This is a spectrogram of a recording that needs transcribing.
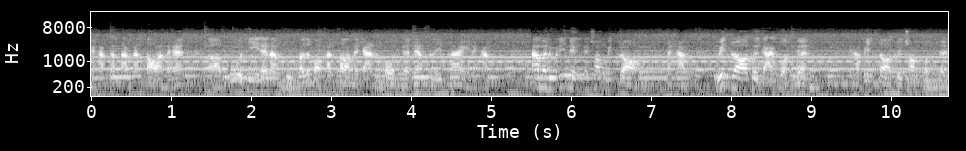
นะครับทำตามขั้นตอนนะฮะผู้ที่แนะนำคุณเขาจะบอกขั้นตอนในการโอนเงินแนบสลิปให้นะครับเอามาดูนิดนึงในช่อง withdraw นะครับ withdraw คือการกดเงินนะครับ withdraw คือช่องกดเงิน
